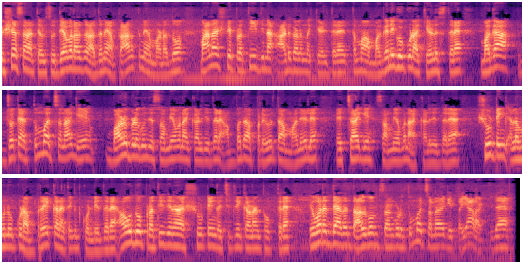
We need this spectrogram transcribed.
ವಿಶ್ವಾಸನ ತಿಳಿಸು. ದೇವರಾಜರು ಅದನ್ನೇ ಪ್ರಾರ್ಥನೆ ಮಾಡೋದು. ಮಹಾರಾಷ್ಟ್ರಿ ಪ್ರತಿದಿನ ಹಾಡುಗಳನ್ನು ಕೇಳ್ತಾರೆ. ತಮ್ಮ ಮಗನಿಗೂ ಕೂಡ ಕೇಳಿಸ್ತಾರೆ. ಮಗ ಜೊತೆ ತುಂಬ ಚೆನ್ನಾಗಿ ಬಾಳು ಬೆಳಗುಂಜಿ ಸಮಯವನ್ನು ಕಳೆದಿದ್ದಾರೆ. ಹಬ್ಬದ ಪ್ರಯುಕ್ತ ಮನೆಯಲ್ಲೇ ಹೆಚ್ಚಾಗಿ ಸಮಯವನ್ನು ಕಳೆದಿದ್ದಾರೆ. ಶೂಟಿಂಗ್ ಎಲ್ಲವನ್ನೂ ಕೂಡ ಬ್ರೇಕನ್ನು ತೆಗೆದುಕೊಂಡಿದ್ದಾರೆ. ಹೌದು, ಪ್ರತಿದಿನ ಶೂಟಿಂಗ್ ಚಿತ್ರೀಕರಣ ಅಂತ ಹೋಗ್ತಾರೆ. ಇವರದ್ದೇ ಆದಂಥ ಆಲ್ಬಮ್ ಸಾಂಗ್ಗಳು ತುಂಬ ಚೆನ್ನಾಗಿ ತಯಾರಾಗ್ತಿದೆ.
